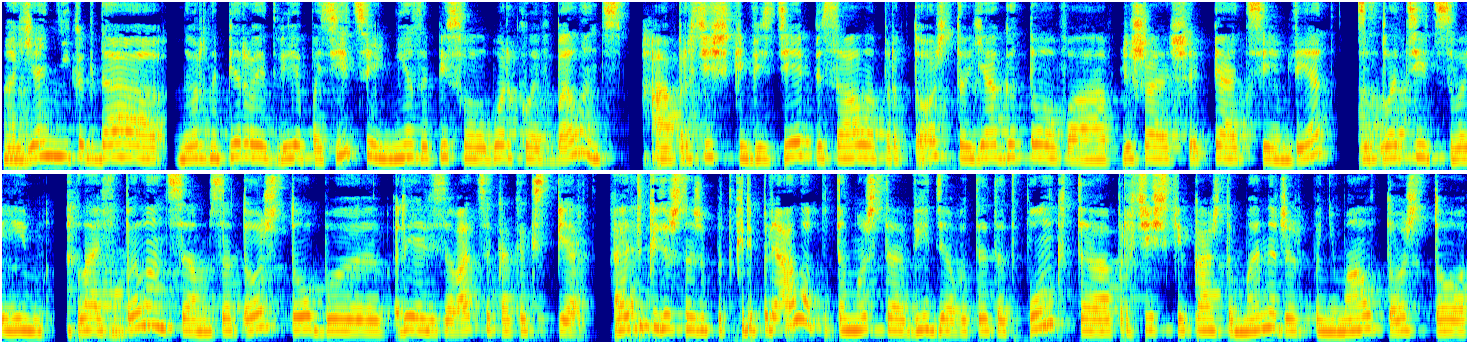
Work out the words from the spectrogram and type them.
я никогда, наверное, первые две позиции не записывала work-life balance, а практически везде писала про то, что я готова в ближайшие 5-7 лет заплатить своим лайф-балансом за то, чтобы реализоваться как эксперт. А это, конечно же, подкрепляло, потому что, видя вот этот пункт, э, практически каждый менеджер понимал то, что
